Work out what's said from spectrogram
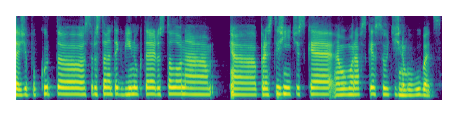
Takže pokud uh, se dostanete k vínu, které dostalo na uh, prestižní české nebo moravské soutěž nebo vůbec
